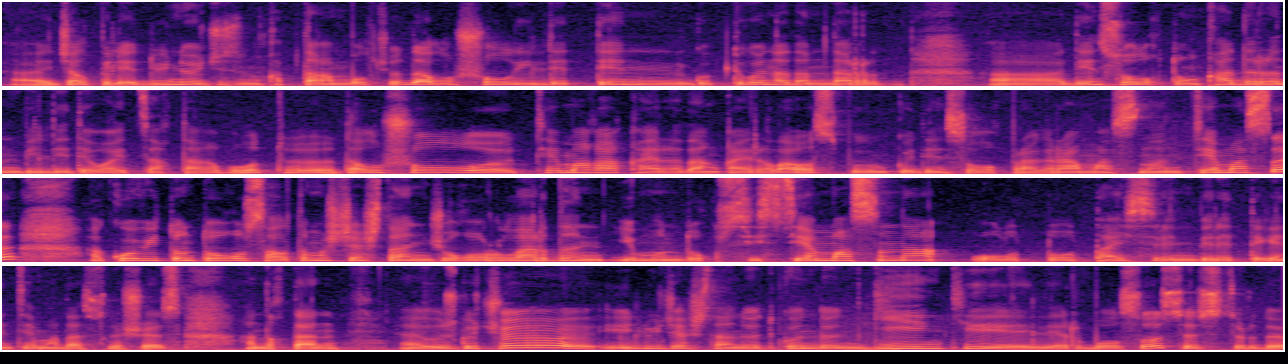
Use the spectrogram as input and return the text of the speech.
Э, жалпы эле дүйнө жүзүн каптаган болчу. Дал ушул илдеттен көптөгөн адамдар э, ден соолуктун кадырын билди деп айтсак дагы болот. Э, дал ушул темага кайрадан кайрылабыз. Бүгүнкү ден соолук программасынын темасы ковид он тогуз алтымыш жаштан жогорулардын иммундук системасына олуттуу таасирин берет деген темада сүйлөшөбүз. Андыктан өзгөчө элүү жаштан өткөндөн кийинкилер болсо сөзсүз түрдө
